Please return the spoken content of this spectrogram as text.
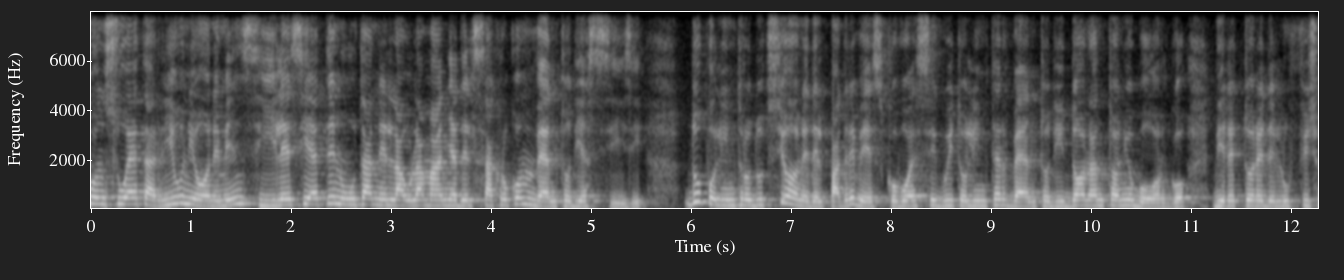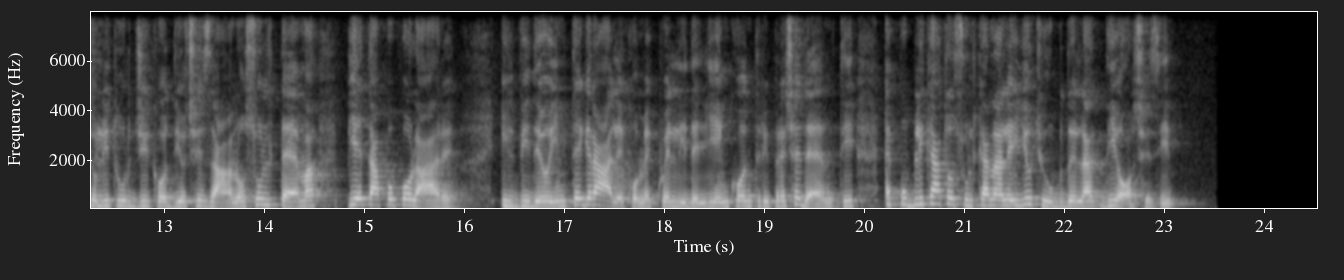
consueta riunione mensile si è tenuta nell'aula magna del Sacro Convento di Assisi. Dopo l'introduzione del padre vescovo è seguito l'intervento di Don Antonio Borgo, direttore dell'ufficio liturgico diocesano, sul tema Pietà popolare. Il video integrale, come quelli degli incontri precedenti, è pubblicato sul canale YouTube della diocesi.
